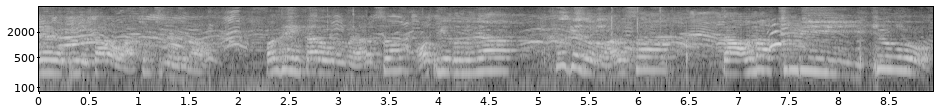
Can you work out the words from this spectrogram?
동영이 뒤로 따라와 춤추면서 나와 선생님 따라오는 거 알았어? 어떻게 도느냐? 크게 도는 알았어? 자 음악 준비 큐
